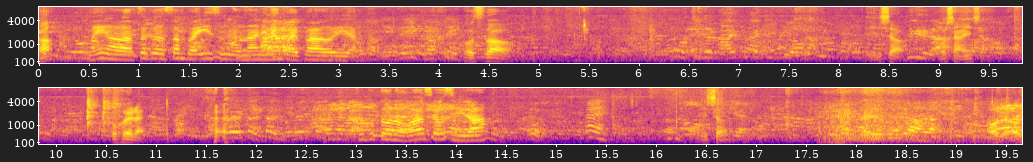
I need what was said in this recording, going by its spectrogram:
啊？没有了，这个三百一十五，拿你两百八而已啊。我知道。等一下，我想一想，我回来。差不多了，我要休息了。哎一下。好的，好的。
